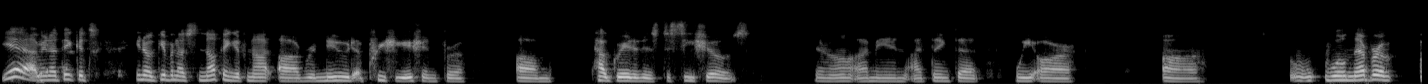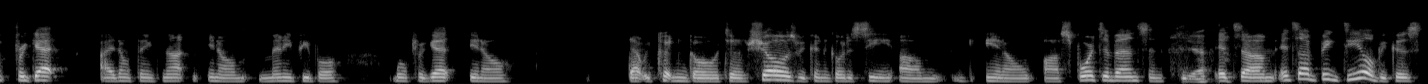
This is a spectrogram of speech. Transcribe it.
Yeah, I mean, I think it's you know given us nothing if not uh, renewed appreciation for um, how great it is to see shows. You know, I mean, I think that we are uh, we'll never forget. I don't think not you know many people will forget you know that we couldn't go to shows we couldn't go to see um you know uh, sports events and yeah it's um it's a big deal because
